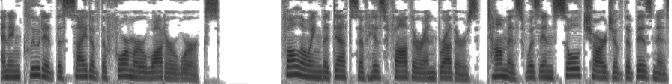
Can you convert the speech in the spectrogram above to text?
and included the site of the former water works. Following the deaths of his father and brothers, Thomas was in sole charge of the business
